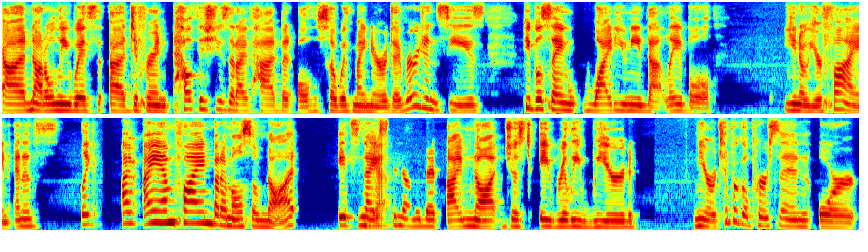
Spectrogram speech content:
uh, not only with uh, different health issues that I've had, but also with my neurodivergencies. People saying, "Why do you need that label?" You know, you're fine, and it's like I, I am fine, but I'm also not. It's nice Yeah. to know that I'm not just a really weird neurotypical person or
